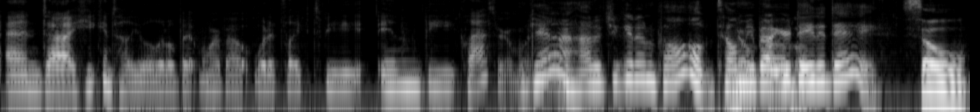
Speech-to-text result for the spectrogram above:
And uh, he can tell you a little bit more about what it's like to be in the classroom. yeah, how did you get involved? Tell no me about problem. your day to day. So,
